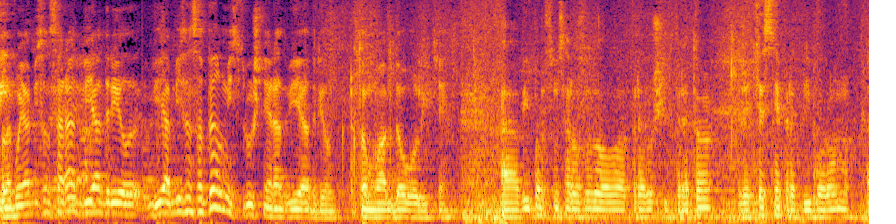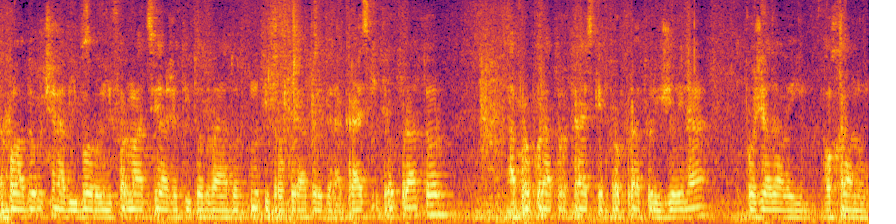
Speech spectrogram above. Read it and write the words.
Lebo ja by som sa rád vyjadril, ja by som sa veľmi stručne rád vyjadril k tomu, ak dovolíte. A výbor som sa rozhodol prerušiť preto, že tesne pred výborom bola doručená výboru informácia, že títo dva dotknutí prokurátori, teda krajský prokurátor a prokurátor Krajskej prokuratúry Žilina požiadali ochranu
